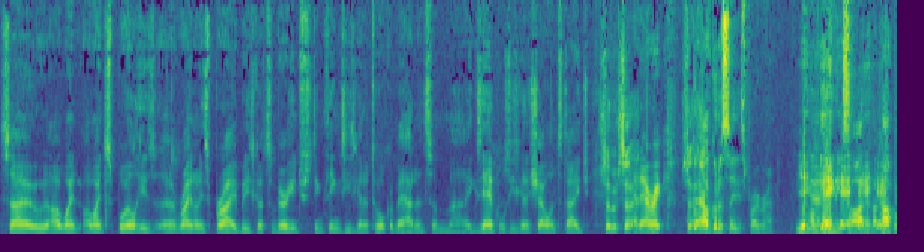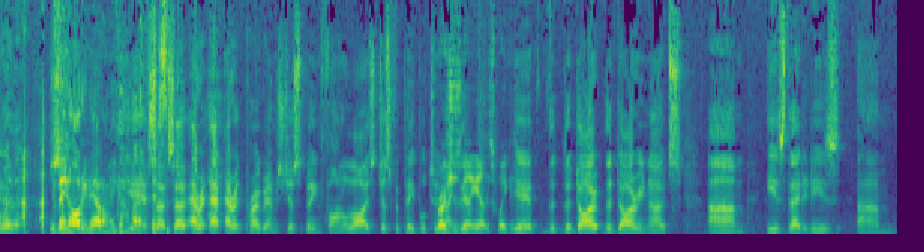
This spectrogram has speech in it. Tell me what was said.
So I won't I won't spoil his uh, rain on his parade, but he's got some very interesting things he's going to talk about and some uh, examples he's going to show on stage So, so at AREC. So I've, got, our- I've got to see this program. Yeah. I'm getting excited. I can't believe it. You've been holding out on me, guys. Yeah, so so AREC, AREC program's just been finalised, just for people to Brochure's make their- going out this week, isn't yeah, it? the the diary, the diary notes um, is that it is um,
